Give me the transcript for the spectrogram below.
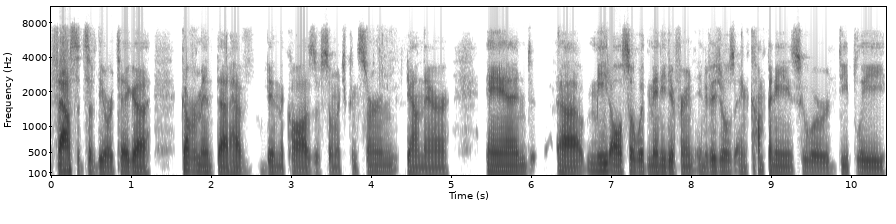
facets of the Ortega government that have been the cause of so much concern down there. And uh, meet also with many different individuals and companies who are deeply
